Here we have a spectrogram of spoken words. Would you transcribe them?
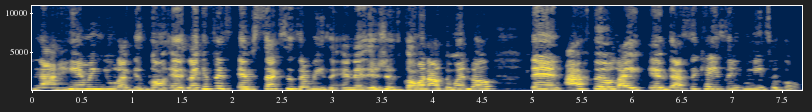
not hearing you like it's going like if it's if sex is a reason and it's just going out the window then i feel like if that's the case then you need to go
